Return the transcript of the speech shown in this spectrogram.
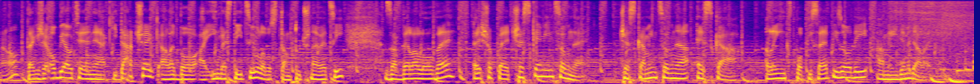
No, takže objavte nejaký darček alebo aj investíciu, lebo sú tam tučné veci za veľa love v e-shope České mincovne. Česká mincovňa SK. Link v popise epizódy a my ideme ďalej.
